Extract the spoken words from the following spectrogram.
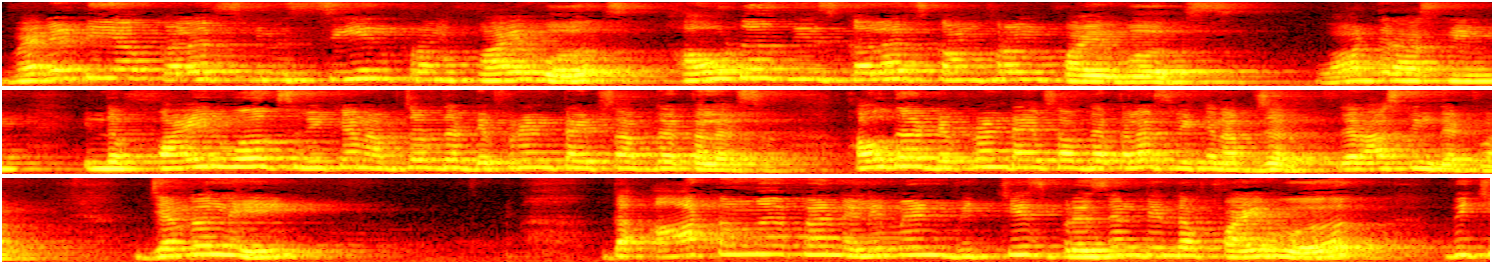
variety of colors in seen from fireworks. How does these colors come from fireworks? What they're asking, in the fireworks we can observe the different types of the colors. How the different types of the colors we can observe? They are asking that one. Generally, the atom of an element which is present in the firework, which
